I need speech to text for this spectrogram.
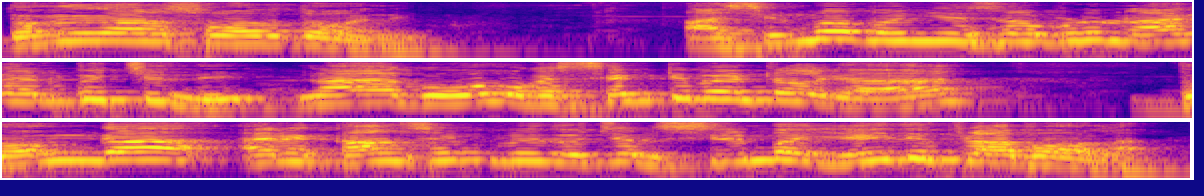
దొంగగారు స్వాగతం అని. ఆ సినిమా పనిచేసినప్పుడు నాకు అనిపించింది నాకు ఒక సెంటిమెంటల్గా దొంగ అనే కాన్సెప్ట్ మీద వచ్చిన సినిమా ఏది ఫ్లాప్ అవ్వాలా?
